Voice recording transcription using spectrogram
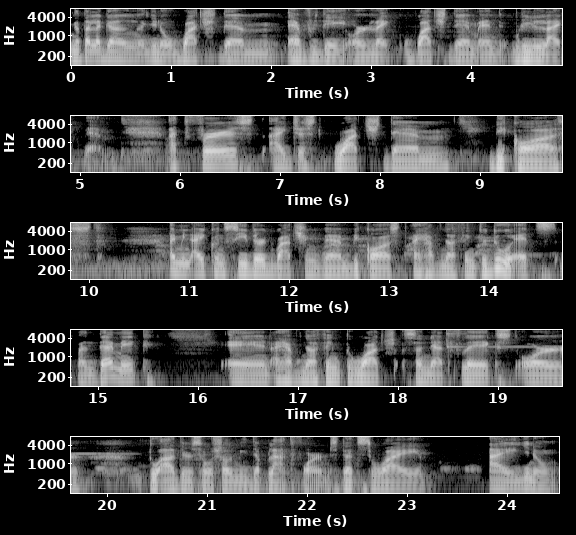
na talagang, you know, watch them every day or like watch them and really like them. At first, I just watched them because I mean, I considered watching them because I have nothing to do. It's pandemic and I have nothing to watch sa Netflix or to other social media platforms. That's why I, you know,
